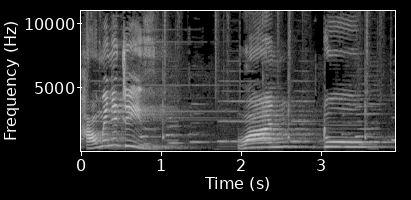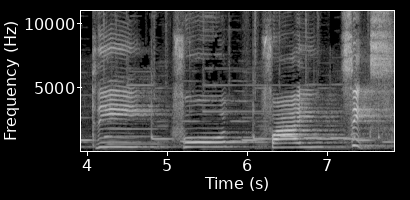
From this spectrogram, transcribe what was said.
How many G's? 1, 2, 3, 4, 5, 6.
